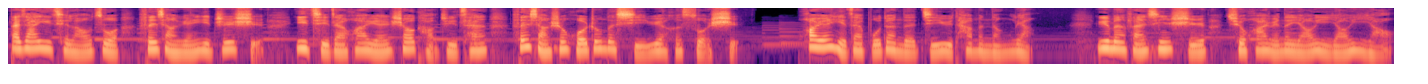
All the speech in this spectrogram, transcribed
大家一起劳作，分享园艺知识，一起在花园烧烤聚餐，分享生活中的喜悦和琐事。花园也在不断的给予他们能量。郁闷烦心时，去花园的摇椅摇一摇，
